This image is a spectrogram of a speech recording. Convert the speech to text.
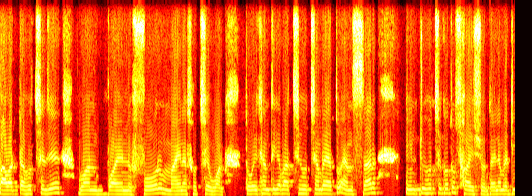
পাওয়ারটা হচ্ছে যে ওয়ান পয়েন্ট ফোর মাইনাস হচ্ছে ওয়ান তো এখান থেকে পাচ্ছি হচ্ছে আমরা এত অ্যান্সার ইন্টু হচ্ছে কত? ছয়শো। তাইলে আমরা টি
